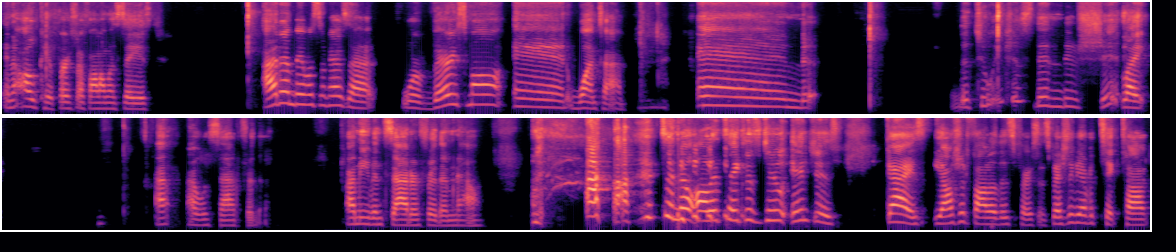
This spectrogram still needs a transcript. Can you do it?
and okay, first off, all I'm gonna say is I done been with some guys that were very small and one time. And the two inches didn't do shit. Like I, I was sad for them. I'm even sadder for them now. to know all it takes is two inches. Guys, y'all should follow this person, especially if you have a TikTok,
